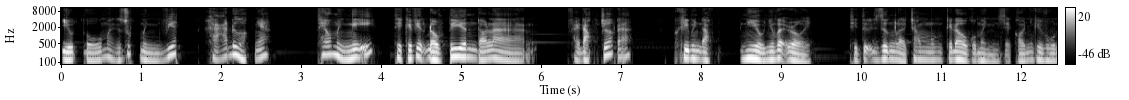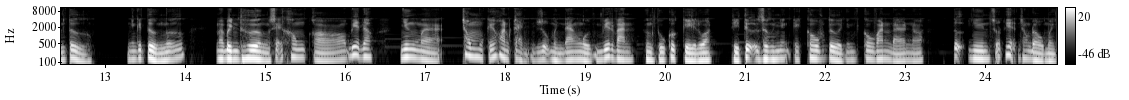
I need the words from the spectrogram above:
yếu tố mà giúp mình viết khá được nhé. Theo mình nghĩ thì cái việc đầu tiên đó là phải đọc trước đã. Khi mình đọc nhiều như vậy rồi thì tự dưng là trong cái đầu của mình sẽ có những cái vốn từ những cái từ ngữ mà bình thường sẽ không có biết đâu. Nhưng mà trong một cái hoàn cảnh, ví dụ mình đang ngồi viết văn, hứng thú cực kỳ luôn, thì tự dưng những cái câu từ, những câu văn đấy nó tự nhiên xuất hiện trong đầu mình.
